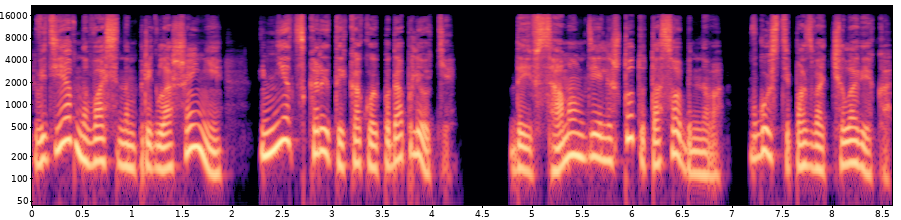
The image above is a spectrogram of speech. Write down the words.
Ведь явно в Васином приглашении нет скрытой какой подоплеки. Да и в самом деле, что тут особенного в гости позвать человека?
